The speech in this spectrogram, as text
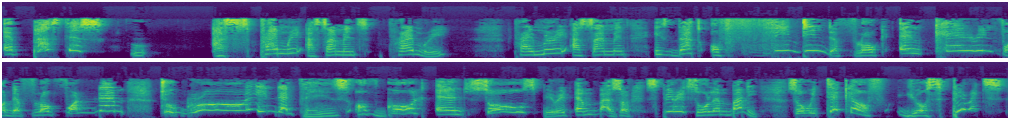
a pastor's as primary assignment, primary, primary assignment is that of feeding the flock and caring for the flock for them to grow in the things of God and soul, spirit, and. Sorry, spirit, soul, and body. So we take care of your spirits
